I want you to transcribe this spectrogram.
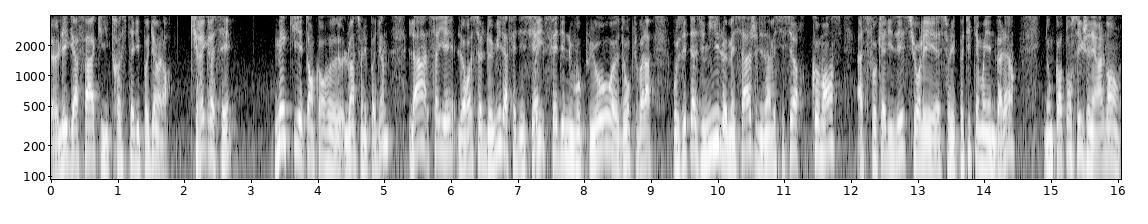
euh, les GAFA qui trustaient les podiums, alors qui régressaient, mais qui étaient encore euh, loin sur les podiums. Là, ça y est, le Russell 2000 a fait des Oui. fait des nouveaux plus hauts. Euh, donc voilà, aux États-Unis, le message, les investisseurs commencent à se focaliser sur les, sur les petites et moyennes valeurs. Donc quand on sait que généralement,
